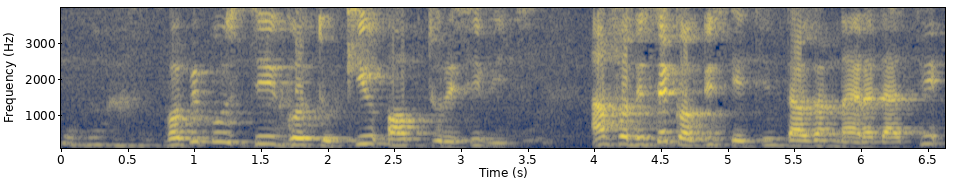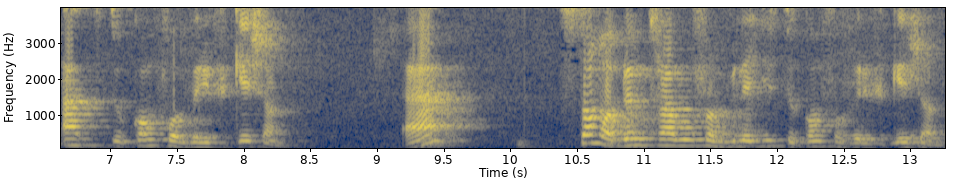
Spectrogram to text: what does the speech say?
It's not consistent. But people still go to queue up to receive it. And for the sake of this 18,000 naira, they still asked to come for verification. Eh? Some of them travel from villages to come for verification.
